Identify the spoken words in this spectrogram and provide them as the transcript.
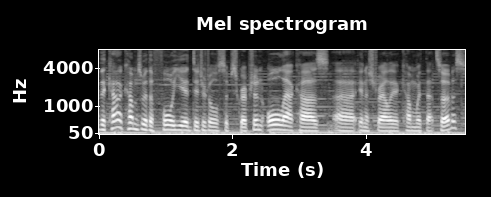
the car comes with a four-year digital subscription. All our cars uh, in Australia come with that service.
